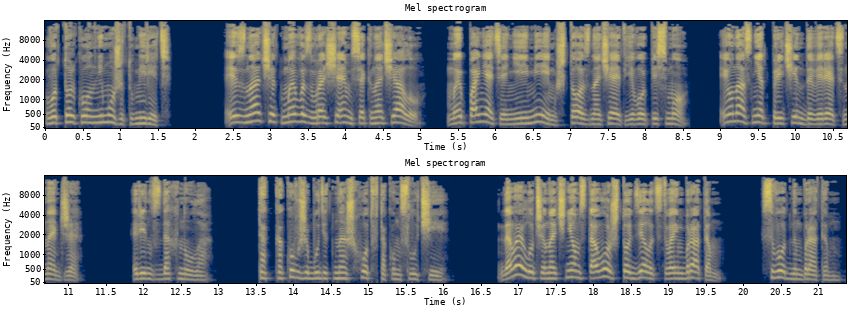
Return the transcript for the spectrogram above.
Вот только он не может умереть. И значит, мы возвращаемся к началу. Мы понятия не имеем, что означает его письмо, и у нас нет причин доверять Недже. Рин вздохнула. Так каков же будет наш ход в таком случае? Давай лучше начнем с того, что делать с твоим братом. Сводным братом,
